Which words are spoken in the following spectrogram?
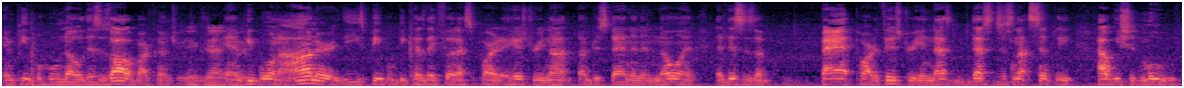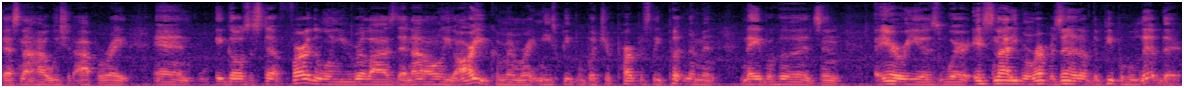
and people who know this is all of our country. exactly. And people want to honor these people because they feel that's a part of their history, not understanding and knowing that this is a bad part of history, and that's that's just not simply how we should move. That's not how we should operate. And it goes a step further when you realize that not only are you commemorating these people, but you're purposely putting them in neighborhoods and areas where it's not even representative of the people who live there.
